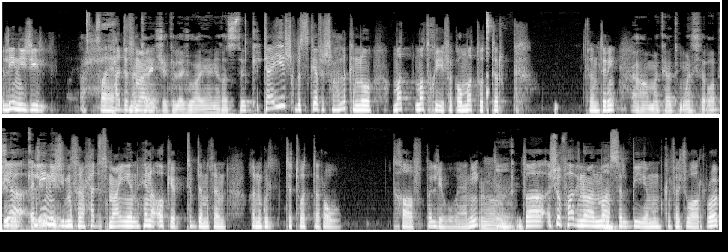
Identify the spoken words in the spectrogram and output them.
لين يجي صحيح. حدث ما معي تعيشك الأجواء يعني قصدك تعيشك بس كيف أشرح لك إنه ما ما تخيفك أو ما توترك فهمتني؟ آه ما كانت مؤثرة بشكل يا كبير لين يعني. يجي مثلا حدث معين هنا أوكي بتبدأ مثلا خلينا نقول تتوتر أو تخاف اللي هو يعني أوكي فأشوف هذه نوعا ما. سلبية ممكن في أجواء الرعب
